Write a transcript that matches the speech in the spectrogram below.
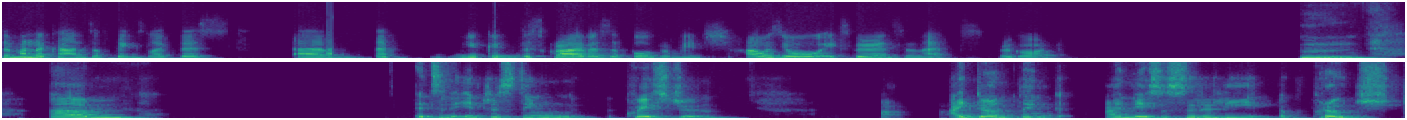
similar kinds of things like this um, that you could describe as a pilgrimage? How was your experience in that regard? Hmm. Um, it's an interesting question. I don't think i necessarily approached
